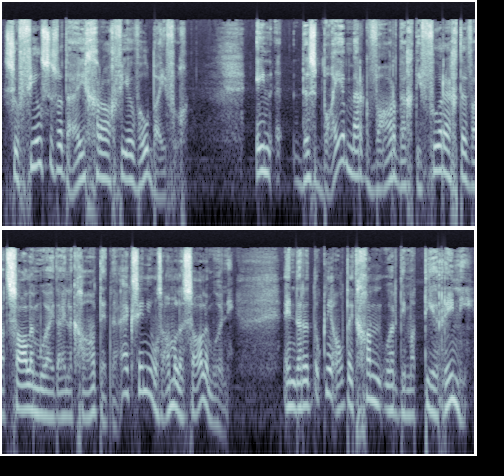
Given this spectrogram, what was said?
soveel soos wat hy graag vir jou wil byvoeg. En eh, dis baie merkwaardig die voorregte wat Salomo uiteindelik gehad het. Nou ek sê nie ons almal is Salomo nie. En dat dit ook nie altyd gaan oor die materie nie.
